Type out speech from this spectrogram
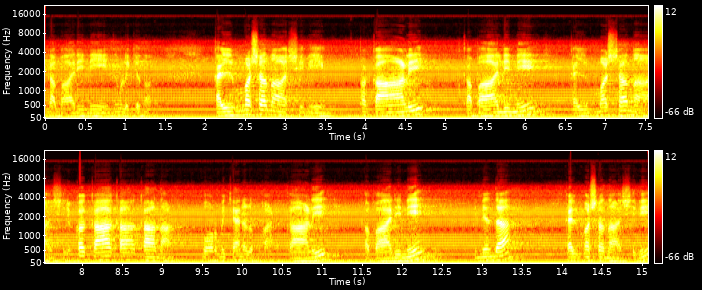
കപാലിനി എന്ന് വിളിക്കുന്നത് കൽമഷനാശിനി. ഇപ്പം കാളി കപാലിനി കൽമഷനാശിനി. ഒക്കെ കാ കാ കാ എന്നാണ്. ഓർമ്മിക്കാൻ എളുപ്പമാണ്. കാളി കപാലിനി പിന്നെന്താ? കൽമഷനാശിനി.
